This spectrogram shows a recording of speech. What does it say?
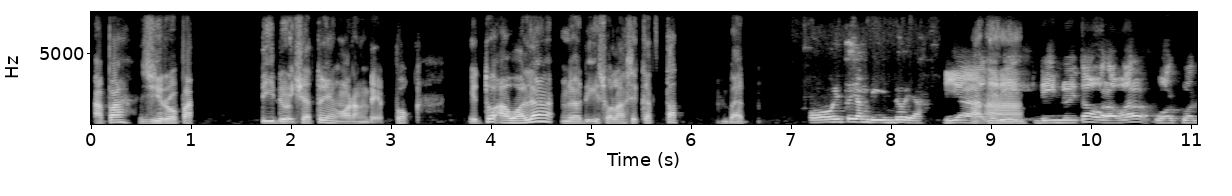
apa zero di Indonesia tuh yang orang Depok itu awalnya nggak diisolasi ketat, bat. oh itu yang di Indo ya Iya, Ah, jadi di Indo itu awal-awal walaupun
